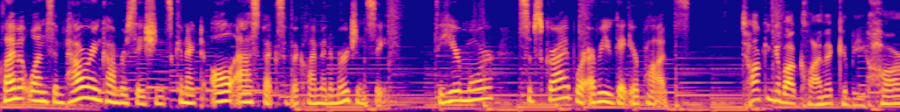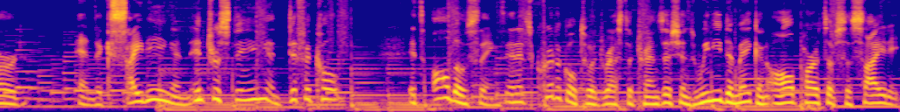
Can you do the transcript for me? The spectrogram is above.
Climate One's empowering conversations connect all aspects of the climate emergency. To hear more, subscribe wherever you get your pods talking about climate can be hard and exciting and interesting and difficult. It's all those things, and it's critical to address the transitions we need to make in all parts of society.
